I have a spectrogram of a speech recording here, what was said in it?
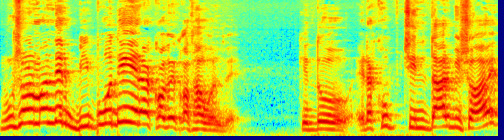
মুসলমানদের বিপদে এরা কবে কথা বলবে? কিন্তু এটা খুব চিন্তার বিষয়।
